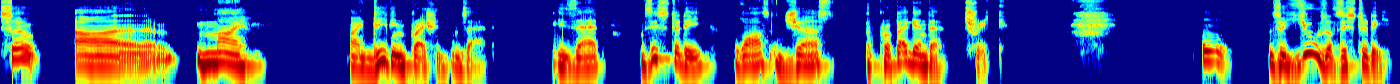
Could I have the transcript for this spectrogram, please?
So uh, my my deep impression on that is that this study was just a propaganda trick. Or the use of this study,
